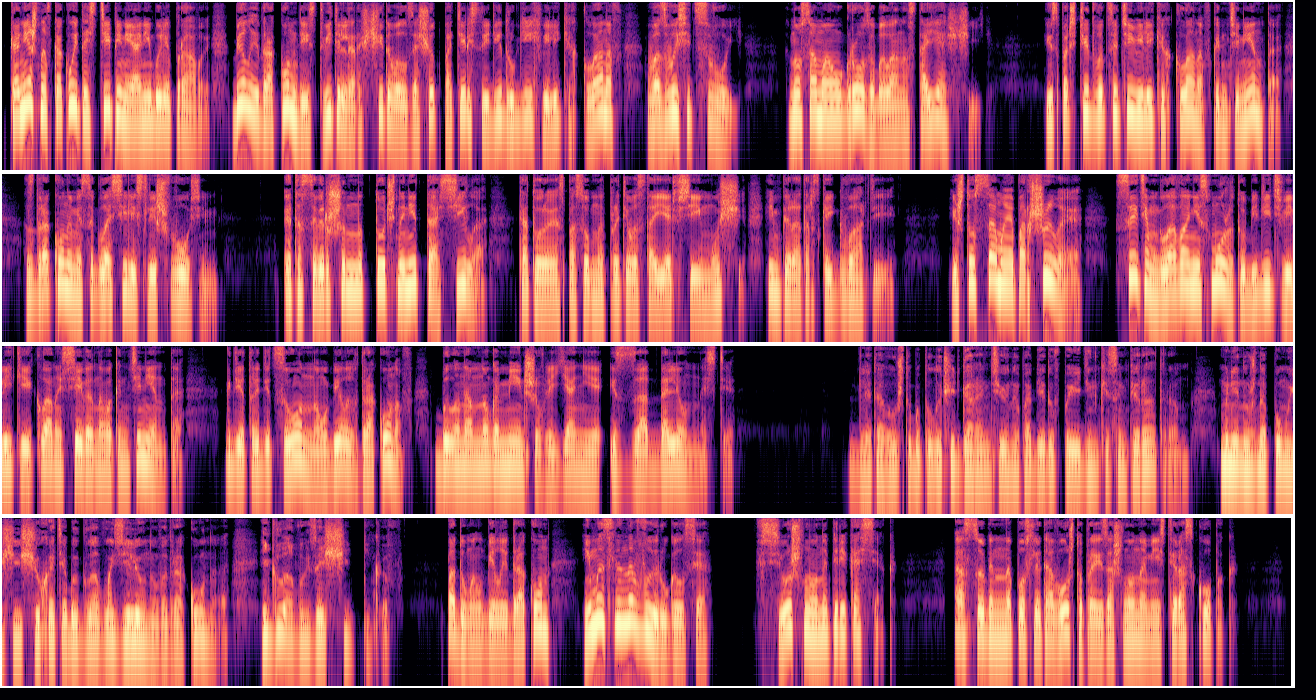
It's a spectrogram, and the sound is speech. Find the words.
Конечно, в какой-то степени они были правы. Белый дракон действительно рассчитывал за счет потерь среди других великих кланов возвысить свой. Но сама угроза была настоящей. Из почти двадцати великих кланов континента с драконами согласились лишь восемь. Это совершенно точно не та сила, которая способна противостоять всей мощи императорской гвардии. И что самое паршивое, с этим глава не сможет убедить великие кланы Северного континента, где традиционно у белых драконов было намного меньше влияния из-за отдаленности — для того, чтобы получить гарантию на победу в поединке с Императором, мне нужна помощь еще хотя бы главы Зеленого Дракона и главы Защитников», — подумал Белый Дракон и мысленно выругался. Все шло наперекосяк. Особенно после того, что произошло на месте раскопок.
